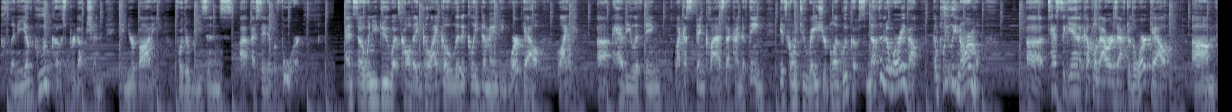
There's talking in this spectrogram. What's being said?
plenty of glucose production in your body for the reasons I, I stated before. And so when you do what's called a glycolytically demanding workout, like uh, heavy lifting, like a spin class, that kind of thing, it's going to raise your blood glucose. Nothing to worry about. Completely normal. Uh, test again a couple of hours after the workout um,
